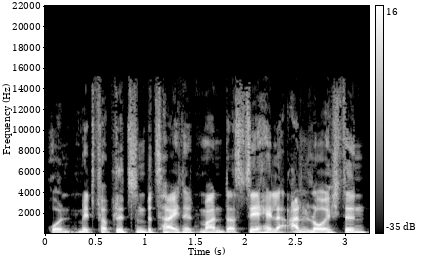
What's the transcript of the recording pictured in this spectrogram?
Und mit Verblitzen bezeichnet man das sehr helle Anleuchten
